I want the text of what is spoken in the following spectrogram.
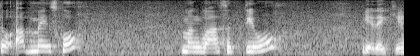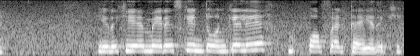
तो अब मैं इसको मंगवा सकती हूँ। ये देखिए। ये देखिए, मेरे स्किन टोन के लिए परफेक्ट है ये देखिए।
